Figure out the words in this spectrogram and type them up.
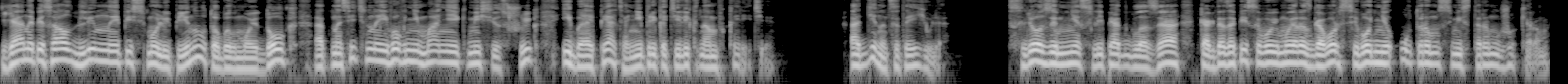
Я написал длинное письмо Люпину, то был мой долг, относительно его внимания к миссис Шик, ибо опять они прикатили к нам в карете. 11 июля. Слезы мне слепят глаза, когда записываю мой разговор сегодня утром с мистером Джокером.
